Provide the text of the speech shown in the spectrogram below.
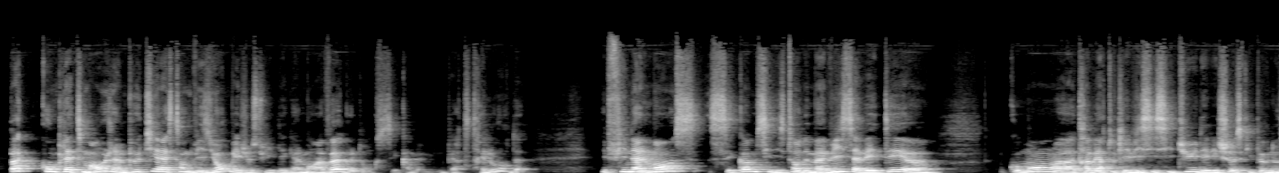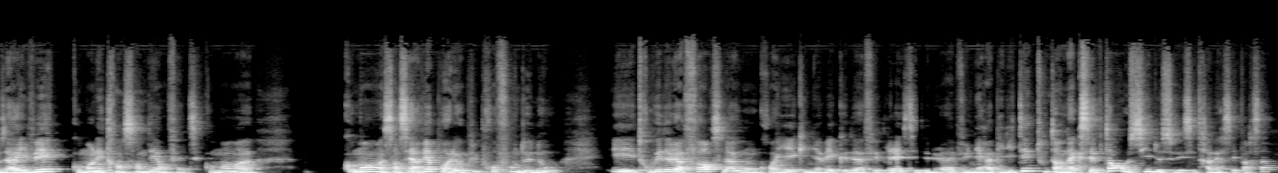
Pas complètement, j'ai un petit restant de vision, mais je suis légalement aveugle, donc c'est quand même une perte très lourde. Et finalement, c'est comme si l'histoire de ma vie, ça avait été... Euh, comment, à travers toutes les vicissitudes et les choses qui peuvent nous arriver, comment les transcender en fait, comment euh, comment s'en servir pour aller au plus profond de nous et trouver de la force là où on croyait qu'il n'y avait que de la faiblesse et de la vulnérabilité, tout en acceptant aussi de se laisser traverser par ça.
